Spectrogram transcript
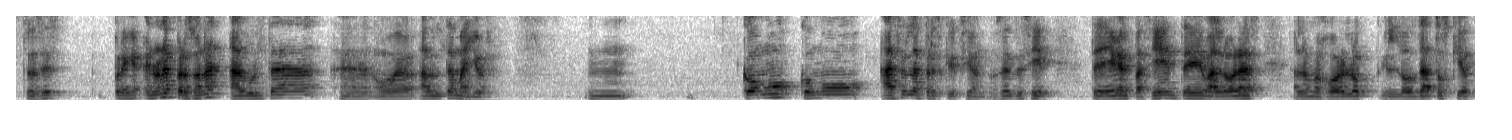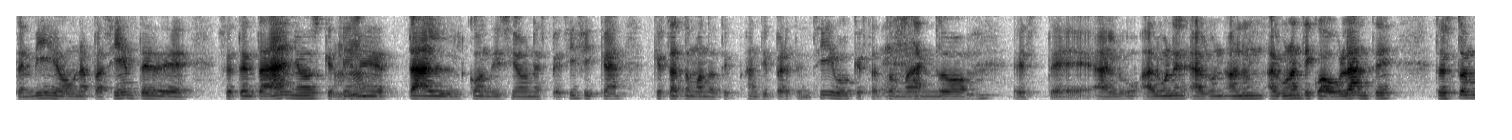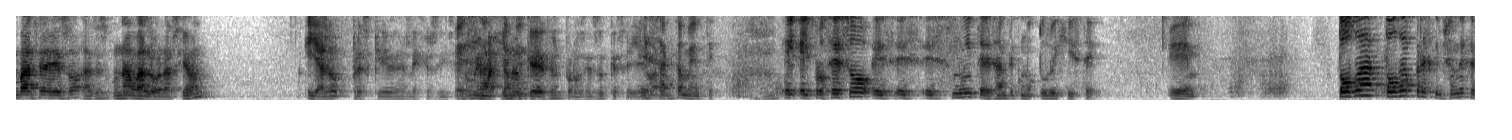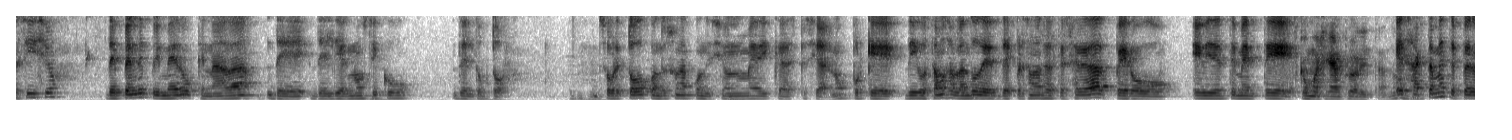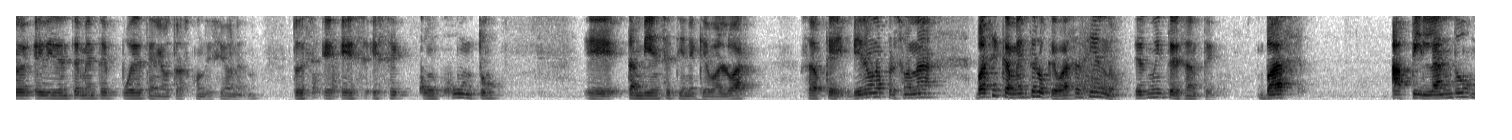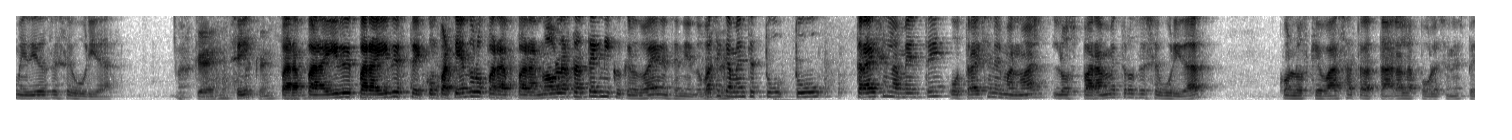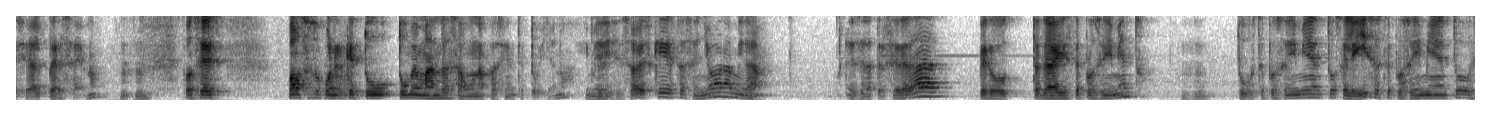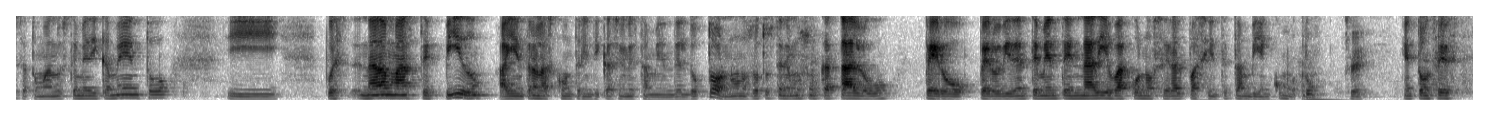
Entonces, por ejemplo, en una persona adulta eh, o adulta mayor, mm, ¿cómo, ¿cómo haces la prescripción? O sea, es decir, te llega el paciente, valoras a lo mejor lo- los datos que yo te envío, una paciente de 70 años que tiene tal condición específica, que está tomando anti- antihipertensivo, que está tomando este, algo- algún, algún, algún, algún anticoagulante. Entonces tú en base a eso haces una valoración y ya lo prescribes el ejercicio. ¿no? Me imagino que es el proceso que se lleva. ¿no? Exactamente. El, el proceso es, es- es muy interesante como tú lo dijiste. Eh, toda, toda prescripción de ejercicio depende primero que nada de- del diagnóstico del doctor. Sobre todo cuando es una condición médica especial, ¿no? Porque, digo, estamos hablando de, de personas de la tercera edad, pero evidentemente... Como ejemplo ahorita, ¿no? Exactamente, pero evidentemente puede tener otras condiciones, ¿no? Entonces, e- es, ese conjunto eh, también se tiene que evaluar. O sea, ok, viene una persona, básicamente lo que vas haciendo es muy interesante. Vas apilando medidas de seguridad. ¿sí? Para, para ir, para ir este, compartiéndolo, para, para no hablar tan técnico y que nos vayan entendiendo. Sí. Básicamente tú, tú traes en la mente o traes en el manual los parámetros de seguridad con los que vas a tratar a la población especial per se, ¿no? Entonces, vamos a suponer que tú, tú me mandas a una paciente tuya, ¿no? Y me Sí. dices, ¿sabes qué? Esta señora, mira, es de la tercera edad, pero trae este procedimiento. Ujú. Tuvo este procedimiento, se le hizo este procedimiento, está tomando este medicamento y pues nada más te pido, ahí entran las contraindicaciones también del doctor, ¿no? Nosotros tenemos un catálogo, pero, pero evidentemente nadie va a conocer al paciente tan bien como tú. Sí, Entonces,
